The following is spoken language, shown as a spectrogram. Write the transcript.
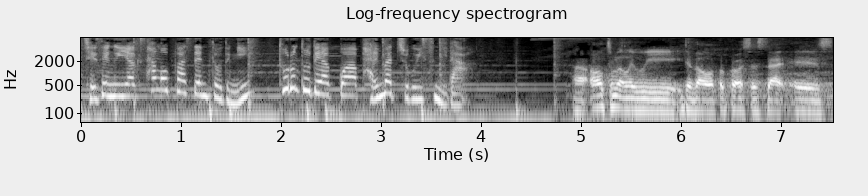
재생의학 상업화 센터 등이 토론토 대학과 발맞추고 있습니다. Uh, ultimately, we develop a process that is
